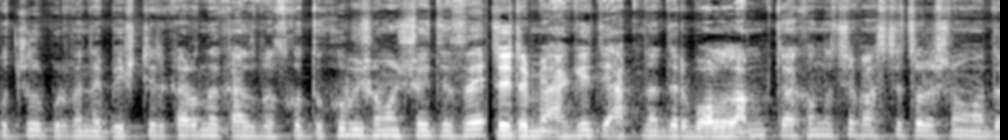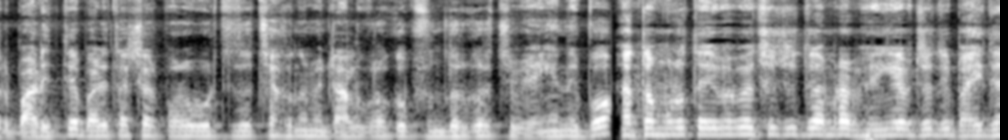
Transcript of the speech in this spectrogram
প্রচুর পরিমাণে বৃষ্টির কারণে কাজ বাজ করতে খুবই সমস্যা হইতেছে যেটা আমি আগে আপনাদের বললাম তো এখন হচ্ছে ফার্স্টে চলে আসলাম আমাদের বাড়িতে। বাড়িতে আসার পরবর্তীতে হচ্ছে এখন আমি ডালগুলো খুব সুন্দর করে হচ্ছে ভেঙে নিবো। হ্যাঁ, তো মূলত এইভাবে হচ্ছে যদি আমরা ভেঙে যদি বাইরে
